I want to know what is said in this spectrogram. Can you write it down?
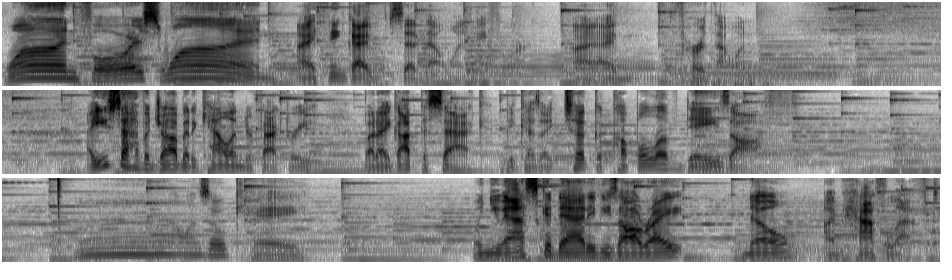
One, Forrest, one. I think I've said that one before. I, I've heard that one. I used to have a job at a calendar factory, but I got the sack because I took a couple of days off. Uh, that one's okay. When you ask a dad if he's alright, no, I'm half left.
